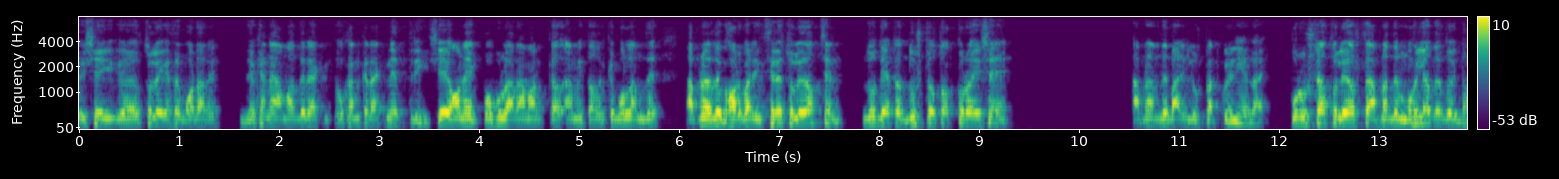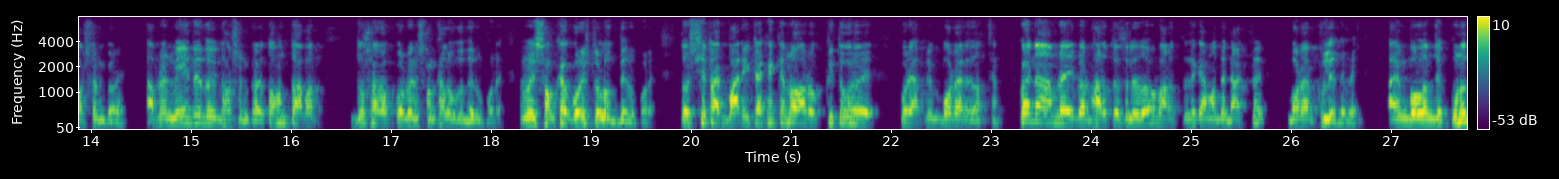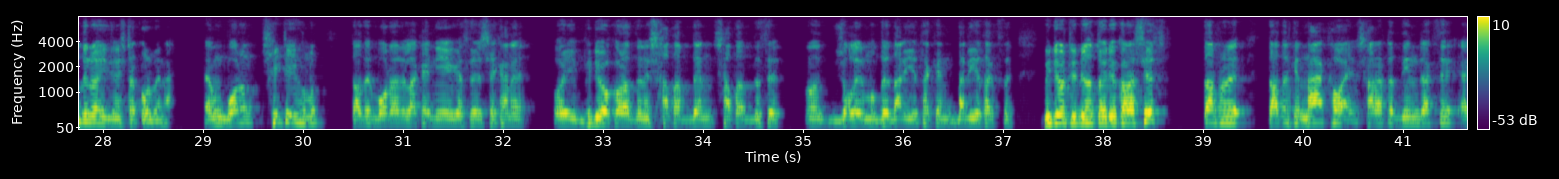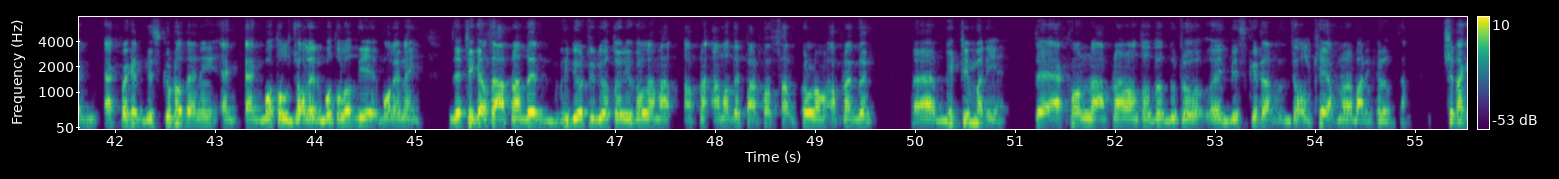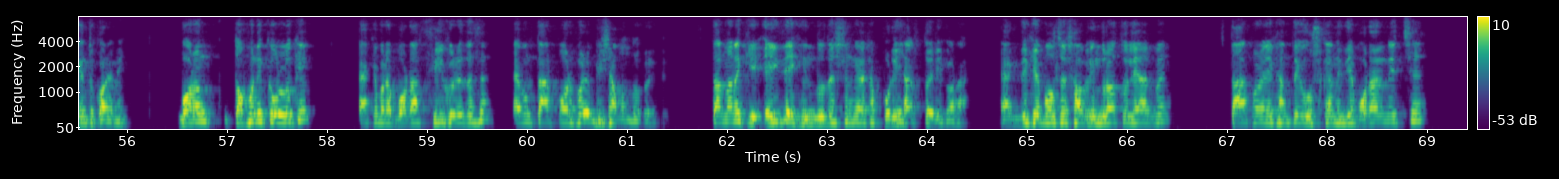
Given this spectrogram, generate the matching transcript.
সেই চলে গেছে বর্ডারে যেখানে আমাদের এক ওখানকার এক নেত্রী সে অনেক পপুলার আমার আমি তাদেরকে বললাম যে আপনারা যে ঘর বাড়ি ছেড়ে চলে যাচ্ছেন যদি একটা দুষ্ট চক্র এসে আপনাদের বাড়ি লুটপাট করে নিয়ে যায়। পুরুষরা চলে যাচ্ছে আপনাদের মহিলাদের দই ধর্ষণ করে, আপনার মেয়েদের দই ধর্ষণ করে, তখন তো আবার দোষারোপ করবেন সংখ্যালঘুদের উপরে মানে সংখ্যা গরিষ্ঠ লোকদের উপরে। তো সেটা বাড়িটাকে কেন আরক্ষিত হয়ে করে আপনি বর্ডারে যাচ্ছেন? কয়, না, আমরা এবার ভারতে চলে যাব, ভারত থেকে আমাদের ডাকছে বর্ডার খুলে দেবে। আমি বললাম যে, কোনোদিনও এই জিনিসটা করবে না। এবং বরং সেইটাই হলো, তাদের বর্ডার এলাকায় নিয়ে গেছে, সেখানে ওই ভিডিও করার জন্য সাঁতার দেন, সাঁতার দেশে জলের মধ্যে দাঁড়িয়ে থাকেন, দাঁড়িয়ে থাকছে। ভিডিও টিডিও তৈরি করা শেষ তারপরে তাদেরকে না খাওয়ায় সারাটা দিন রাখছে, এক প্যাকেট বিস্কুটও দেয়নি, এক এক বোতল জলের বোতলও দিয়ে বলে নাই যে, ঠিক আছে, আপনাদের ভিডিও টিডিও তৈরি করলাম আপনার আমাদের পারপাস সার্ভ করলাম আপনাদের ভিকটিম বানিয়ে। তো এখন আপনারা অন্তত দুটো ওই বিস্কিট আর জল খেয়ে আপনারা বাড়ি ফেরত যান। সেটা কিন্তু করে নাই। বরং তখনই করল কি, একেবারে বর্ডার সিল করে দিয়েছে এবং তারপর পরে ভিসা বন্ধ করে দিল। তার মানে কি, এই যে হিন্দুদের সঙ্গে একটা পরিহাস তৈরি করা, একদিকে বলছে সব হিন্দুরা চলে আসবে তারপরে এখান থেকে উস্কানি দিয়ে বর্ডারে নিচ্ছে।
